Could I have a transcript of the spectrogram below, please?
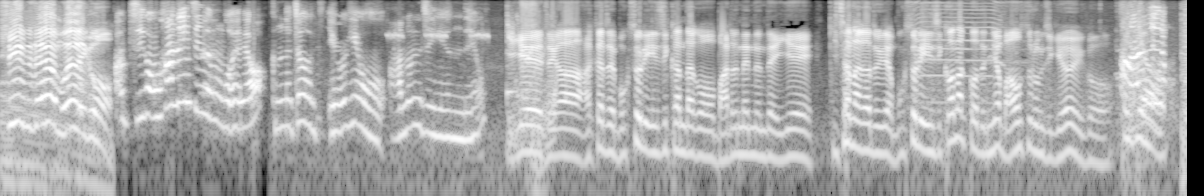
취임새야 뭐야 이거 아 지금 화내시는 거예요? 근데 저 여기가 안 움직이는데요? 이게 제가 아까 전에 목소리 인식한다고 말은 했는데 이게 귀찮아가지고 그냥 목소리 인식 꺼놨거든요 마우스로 움직여요 이거 저기요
